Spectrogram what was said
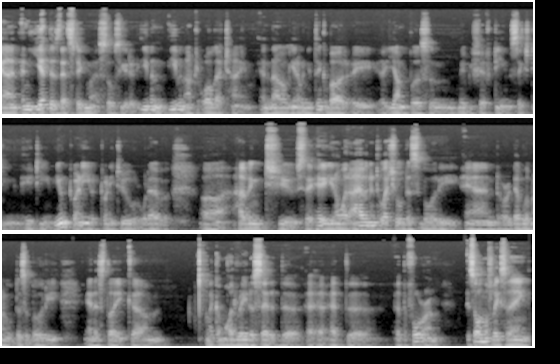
And, and yet there's that stigma associated even even after all that time. And now you know when you think about a, a young person maybe 15 16 18 even 20 or 22 or whatever uh, having to say hey you know what? I have an intellectual disability and or a developmental disability and it's like um, like a moderator said at the at the at the forum it's almost like saying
